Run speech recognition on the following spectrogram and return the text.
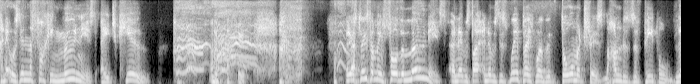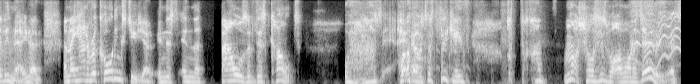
And it was in the fucking Moonies HQ. It was doing something for the Moonies, and it was like, and it was this weird place where with dormitories and hundreds of people living there, you know, and they had a recording studio in this in the bowels of this cult. And I was, I was just thinking, I'm not sure this is what I want to do.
